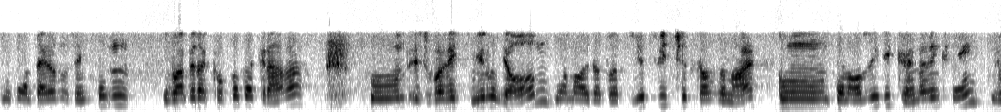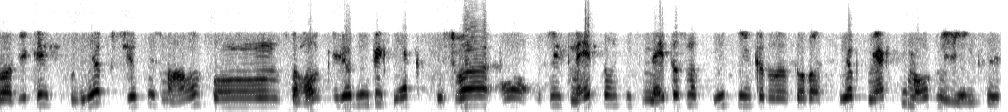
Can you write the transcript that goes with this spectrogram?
wir sind am 2016. Wir waren bei der Copa da Grana und es war recht mild Abend. Wir haben halt ein paar Bier zwitschert, ganz normal. Und dann habe ich die Kölnerin gesehen. Die war wirklich lieb, das Maul. Und da hat ich hab mich bemerkt, das war, äh, sie ist nett und es ist nett, dass man gut trinkt oder so, aber ich habe gemerkt, sie mag mich irgendwie.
